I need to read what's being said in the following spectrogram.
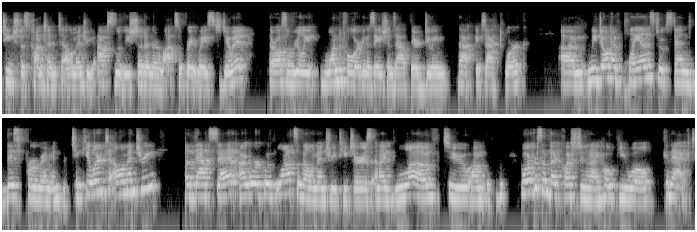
teach this content to elementary. You absolutely should, and there are lots of great ways to do it. There are also really wonderful organizations out there doing that exact work. Um, we don't have plans to extend this program in particular to elementary, but that said, I work with lots of elementary teachers, and I'd love to um, whoever sent that question, and I hope you will connect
